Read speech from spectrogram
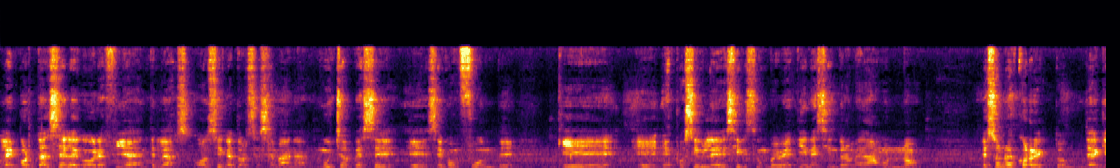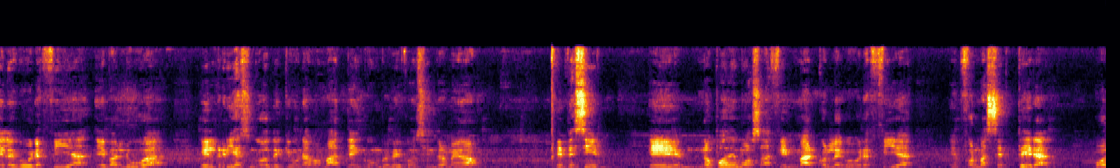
La importancia de la ecografía entre las 11 y 14 semanas muchas veces eh, se confunde que eh, es posible decir si un bebé tiene síndrome de Down o no. Eso no es correcto, ya que la ecografía evalúa el riesgo de que una mamá tenga un bebé con síndrome de Down. Es decir, eh, no podemos afirmar con la ecografía en forma certera o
